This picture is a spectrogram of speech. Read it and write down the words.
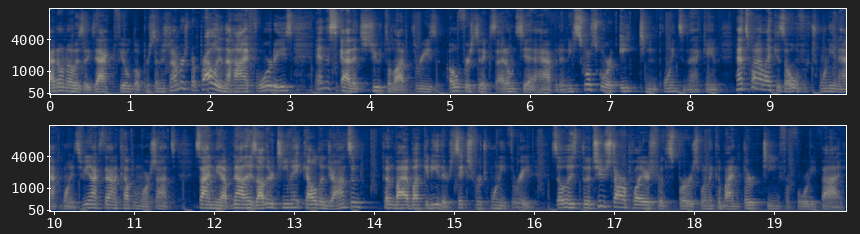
I don't know his exact field goal percentage numbers, but probably in the high 40s. And this guy that shoots a lot of threes, 0 for 6. I don't see that happening. He still scored 18 points in that game. That's why I like his over 20 and a half points. If he knocks down a couple more shots, sign me up. Now, his other teammate, Keldon Johnson, couldn't buy a bucket either, 6 for 23. So the two star players for the Spurs when they combined 13 for 45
